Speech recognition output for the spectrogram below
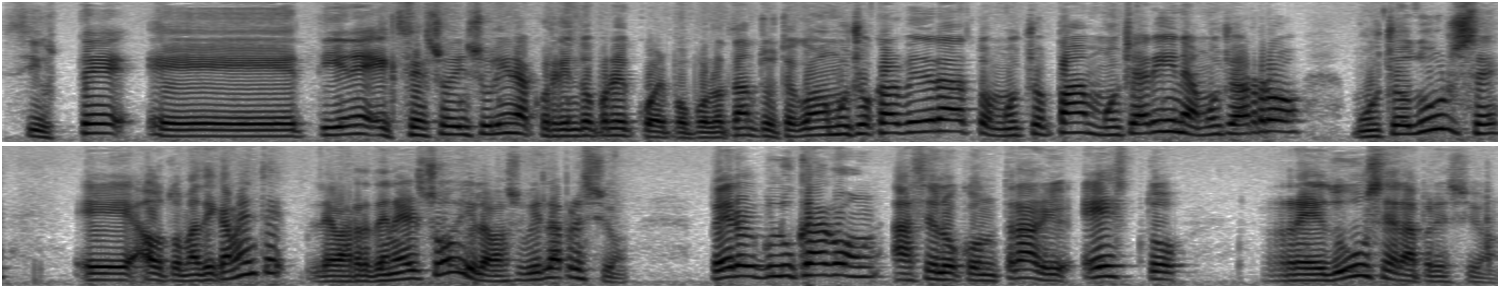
si usted eh, tiene exceso de insulina corriendo por el cuerpo. Por lo tanto, usted come mucho carbohidrato, mucho pan, mucha harina, mucho arroz, mucho dulce, eh, automáticamente le va a retener el sodio y le va a subir la presión. Pero el glucagón hace lo contrario. Esto reduce la presión.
